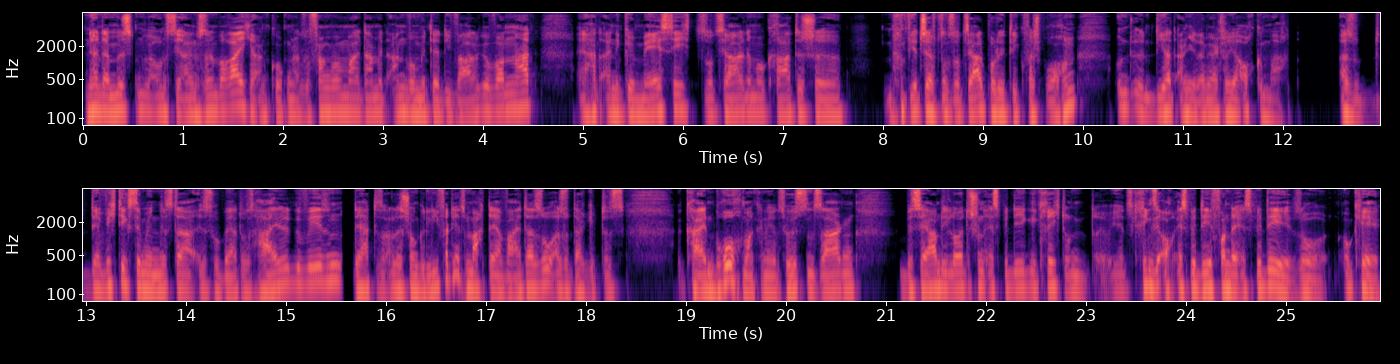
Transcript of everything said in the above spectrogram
Na, da müssten wir uns die einzelnen Bereiche angucken. Also fangen wir mal damit an, womit er die Wahl gewonnen hat. Er hat eine gemäßigt sozialdemokratische Wirtschafts- und Sozialpolitik versprochen und äh, die hat Angela Merkel ja auch gemacht. Also der wichtigste Minister ist Hubertus Heil gewesen. Der hat das alles schon geliefert. Jetzt macht er weiter so. Also da gibt es keinen Bruch. Man kann jetzt höchstens sagen, bisher haben die Leute schon SPD gekriegt und äh, jetzt kriegen sie auch SPD von der SPD. So, okay.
